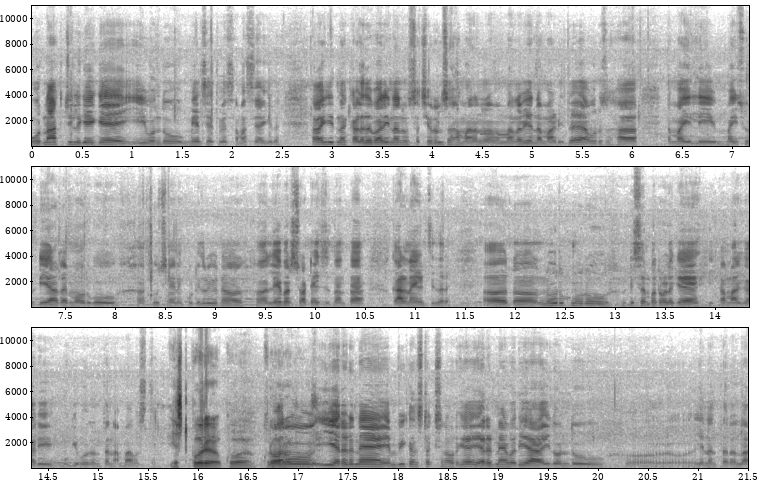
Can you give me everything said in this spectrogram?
ಮೂರ್ನಾಲ್ಕು ಜಿಲ್ಲೆಗೆ ಈ ಒಂದು ಮೇಲ್ಸೇತುವೆ ಸಮಸ್ಯೆ ಆಗಿದೆ. ಹಾಗಾಗಿ ಇದನ್ನ ಕಳೆದ ಬಾರಿ ನಾನು ಸಚಿವರು ಸಹ ಮನ ಮನವಿಯನ್ನು ಮಾಡಿದ್ದೆ. ಅವರು ಸಹ ನಮ್ಮ ಇಲ್ಲಿ ಮೈಸೂರು ಡಿ ಆರ್ ಎಂ ಅವ್ರಿಗೂ ಸೂಚನೆಯನ್ನು ಕೊಟ್ಟಿದ್ರು. ಇನ್ನು ಲೇಬರ್ ಶಾರ್ಟೇಜ್ ಅಂತ ಕಾರಣ ಹೇಳ್ತಿದ್ದಾರೆ. ನೂರಕ್ಕೆ ನೂರು ಡಿಸೆಂಬರ್ ಒಳಗೆ ಈ ಕಾಮಗಾರಿ ಮುಗಿಬೋದು ಅಂತ ನಾನು ಭಾವಿಸ್ತೇನೆ. ಎಷ್ಟು ಕೋರಿ ಈ ಎರಡನೇ ಎಂ ವಿ ಕನ್ಸ್ಟ್ರಕ್ಷನ್ ಅವರಿಗೆ ಎರಡನೇ ಅವಧಿಯ ಇದೊಂದು ಏನಂತಾರಲ್ಲ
